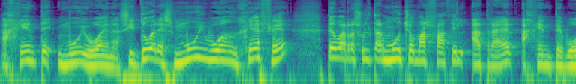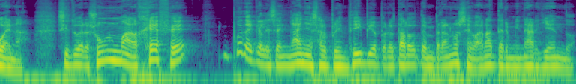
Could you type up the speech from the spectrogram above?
a gente muy buena. Si tú eres muy buen jefe, te va a resultar mucho más fácil atraer a gente buena. Si tú eres un mal jefe, Puede que les engañes al principio, pero tarde o temprano se van a terminar yendo.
